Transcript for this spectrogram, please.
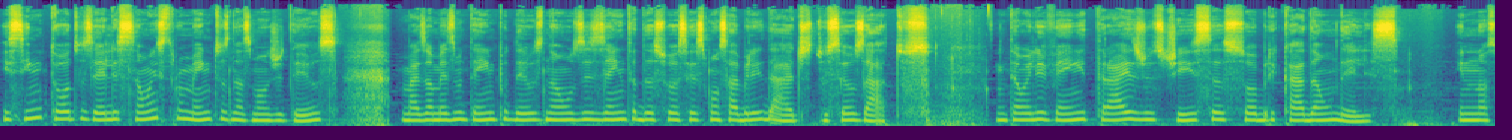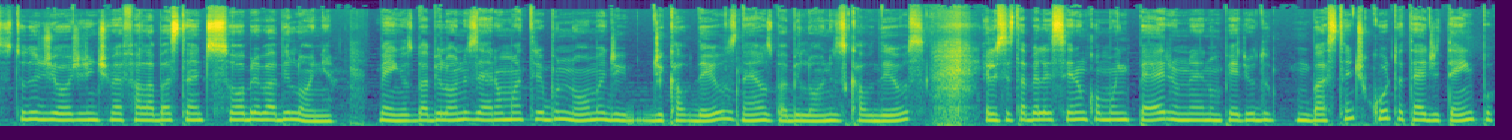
E sim, todos eles são instrumentos nas mãos de Deus, mas ao mesmo tempo Deus não os isenta das suas responsabilidades, dos seus atos. Então ele vem e traz justiça sobre cada um deles. E no nosso estudo de hoje a gente vai falar bastante sobre a Babilônia. Bem, os babilônios eram uma tribo nômade de caldeus, né? Os babilônios, os caldeus. Eles se estabeleceram como um império, né? Num período bastante curto até de tempo.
